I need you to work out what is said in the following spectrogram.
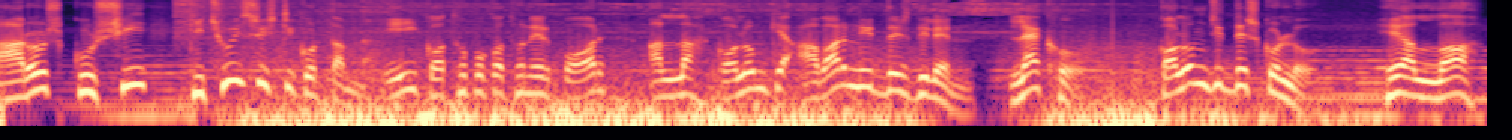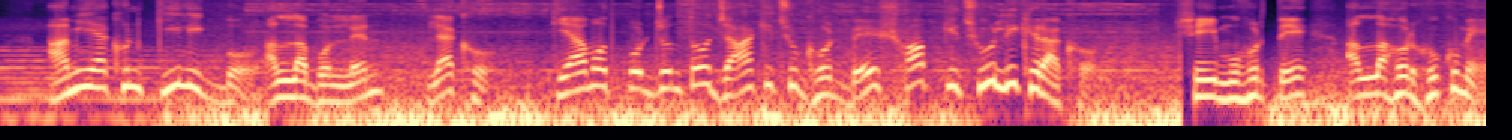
আরস কুর্সি কিছুই সৃষ্টি করতাম না। এই কথোপকথনের পর আল্লাহ কলমকে আবার নির্দেশ দিলেন, লেখো। কলম জিজ্ঞেস করল, হে আল্লাহ আমি এখন কি লিখব? আল্লাহ বললেন, লেখো, কেয়ামত পর্যন্ত যা কিছু ঘটবে সব কিছু লিখে রাখো। সেই মুহূর্তে আল্লাহর হুকুমে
